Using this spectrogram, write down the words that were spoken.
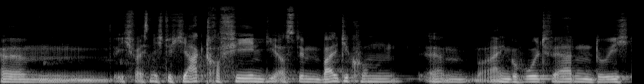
ähm, ich weiß nicht, durch Jagdtrophäen, die aus dem Baltikum ähm, reingeholt werden, durch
